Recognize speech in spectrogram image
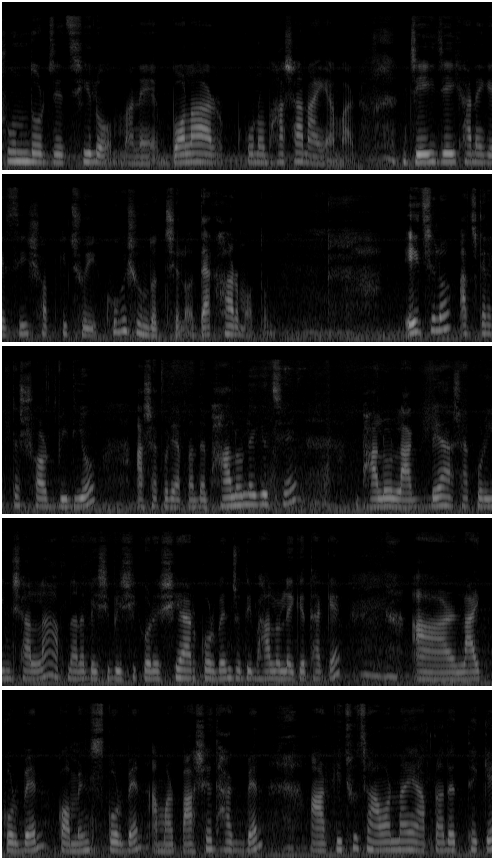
সুন্দর যে ছিল মানে বলার কোনো ভাষা নাই আমার। যেই যেইখানে গেছি সব কিছুই খুবই সুন্দর ছিল, দেখার মতন এই ছিল আজকের একটা শর্ট ভিডিও। আশা করি আপনাদের ভালো লেগেছে। ভালো লাগবে, আশা করি ইনশাল্লাহ। আপনারা বেশি বেশি করে শেয়ার করবেন যদি ভালো লেগে থাকে। আর লাইক করবেন কমেন্টস করবেন, আমার পাশে থাকবেন। আর কিছু চাওয়ার নাই আপনাদের থেকে,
